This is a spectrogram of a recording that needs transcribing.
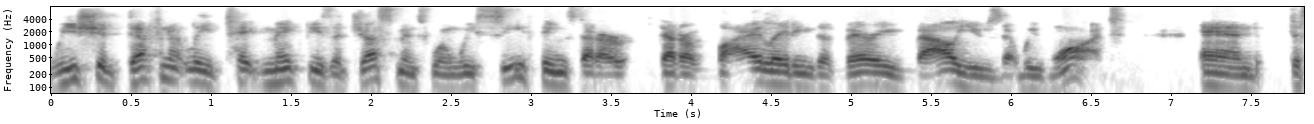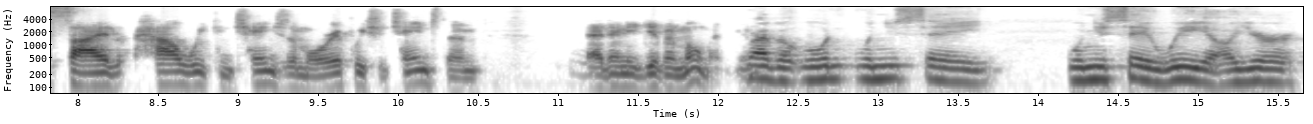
we should definitely take make these adjustments when we see things that are that are violating the very values that we want and decide how we can change them or if we should change them at any given moment. You know? Right, but when when you say when you say we, are your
